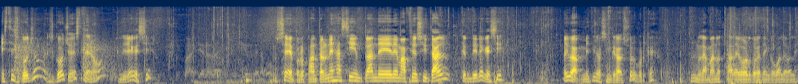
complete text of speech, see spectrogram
¿Este es Goyo? Es Goyo este, ¿no? Diría que sí No sé, por los pantalones así En plan de, de mafioso y tal Que diría que sí Ahí va, me he tirado sin querer al suelo, ¿por qué? La mano está de gordo que tengo, vale, vale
